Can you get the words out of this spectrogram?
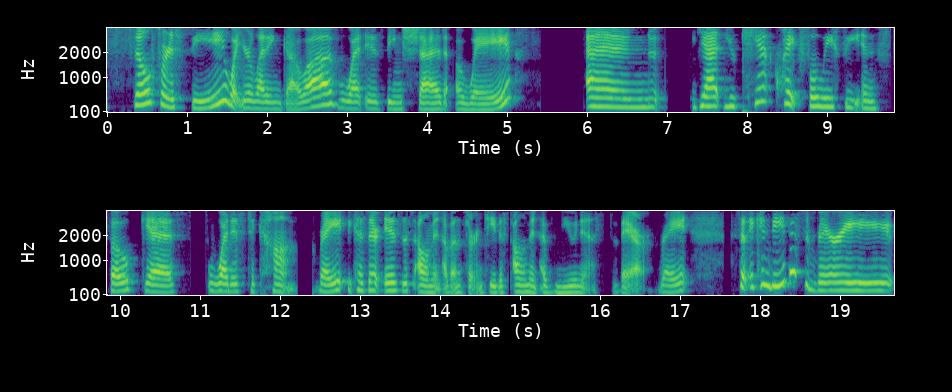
still sort of see what you're letting go of, what is being shed away. And yet you can't quite fully see in focus what is to come, right? Because there is this element of uncertainty, this element of newness there, right? So it can be this very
